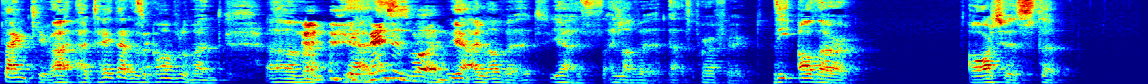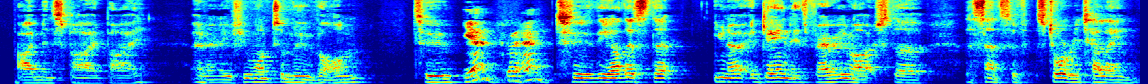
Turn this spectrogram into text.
Thank you. I, I take that as a compliment. Um, yes. It meant one. Yeah, I love it. Yes, I love it. That's perfect. The other artist that I'm inspired by, and if you want to move on to yeah, go ahead to the others that you know. Again, it's very much the the sense of storytelling,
